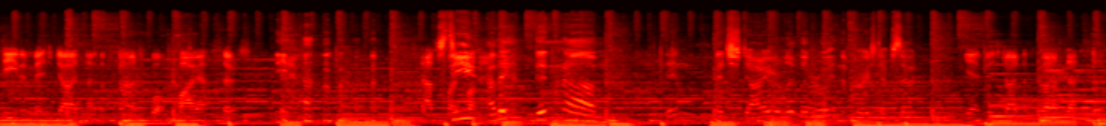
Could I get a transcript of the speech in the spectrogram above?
Steve and Mitch died in like the first, what, five episodes? Yeah. That's Steve. I think, didn't, um, didn't Mitch die li- literally in the first episode? Yeah, Mitch died in the first episode.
